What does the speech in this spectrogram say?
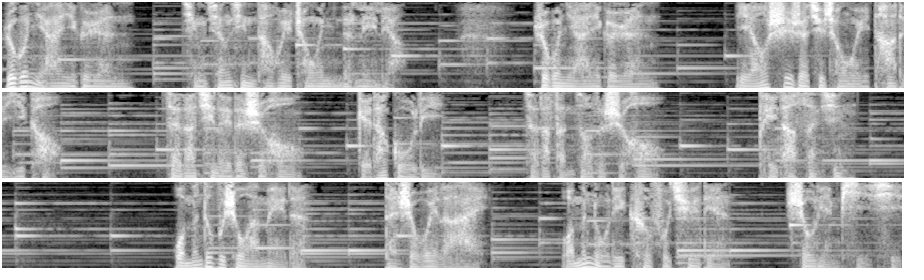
如果你爱一个人，请相信他会成为你的力量。如果你爱一个人，也要试着去成为他的依靠，在他气馁的时候，给他鼓励；在他烦躁的时候，陪他散心。我们都不是完美的，但是为了爱，我们努力克服缺点，收敛脾气，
